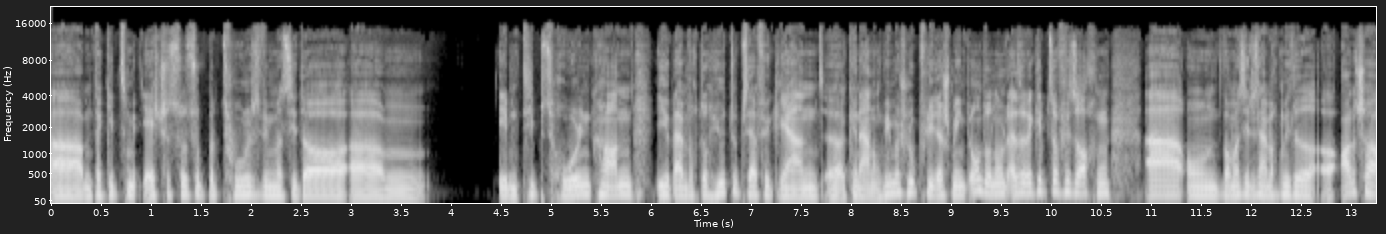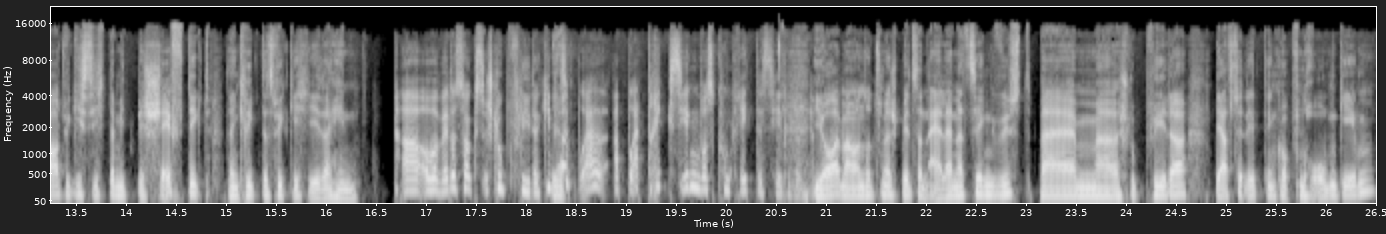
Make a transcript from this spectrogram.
Ähm, da gibt es echt schon so super Tools, wie man sich da ähm, eben Tipps holen kann. Ich habe einfach durch YouTube sehr viel gelernt, äh, keine Ahnung, wie man Schlupflieder schminkt und und und. Also da gibt es so viele Sachen. Äh, und wenn man sich das einfach ein bisschen äh, anschaut, wirklich sich damit beschäftigt, dann kriegt das wirklich jeder hin. Äh, aber wenn du sagst Schlupflieder, gibt es Ja. ein, paar, ein paar Tricks, irgendwas Konkretes? Hätte ich da gern. Ja, ich meine, wenn du zum Beispiel jetzt einen Eyeliner ziehen willst beim äh, Schlupflider, darfst du halt nicht den Kopf nach oben geben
